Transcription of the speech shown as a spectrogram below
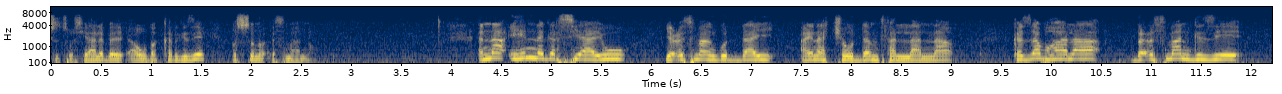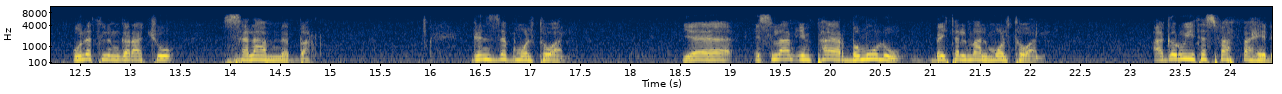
ስጡት ያለ በአቡበከር ጊዜ እሱ ነው ዑስማን ነው። እና ይህን ነገር ሲያዩ የዑስማን ጉዳይ አይናቸው ደም ፈላና ከዛ በኋላ በዑስማን ጊዜ እውነት ልንገራችሁ ሰላም ነበር። ገንዘብ ሞልተዋል። የኢስላም empire በሙሉ بيت المال ሞልተዋል። አገሩ የተስፋፋ ሄደ።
